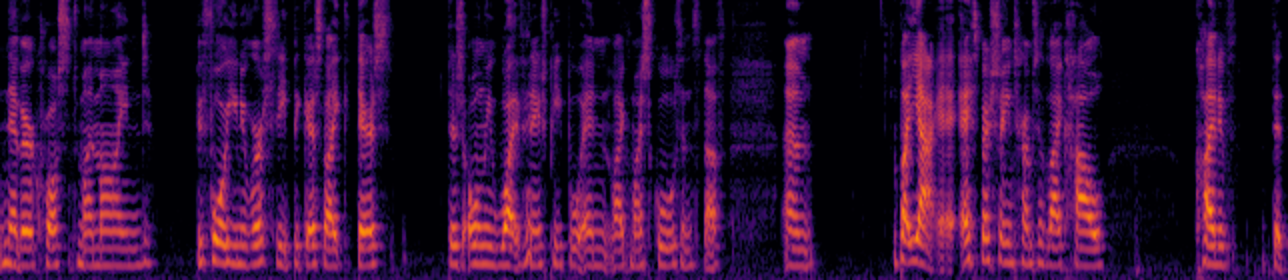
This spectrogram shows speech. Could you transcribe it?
never crossed my mind before university because like there's there's only white Finnish people in like my schools and stuff, um, but yeah, especially in terms of like how kind of that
